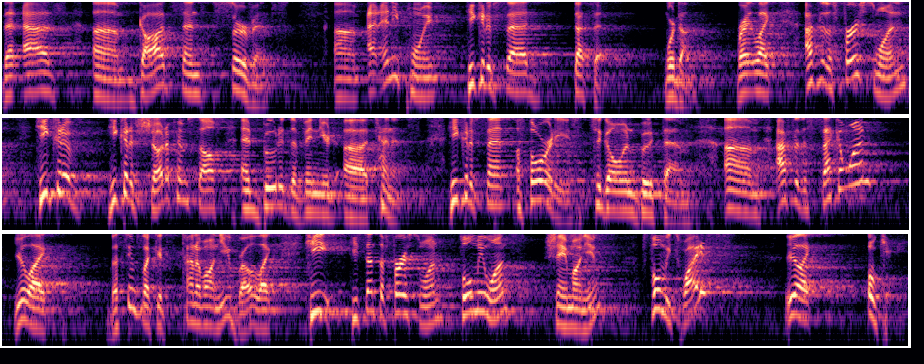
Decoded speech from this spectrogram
that as um, God sends servants, um, at any point, he could have said, That's it, we're done. Right? Like, after the first one, he could have, he could have showed up himself and booted the vineyard uh, tenants. He could have sent authorities to go and boot them. Um, after the second one, you're like, that seems like it's kind of on you, bro. Like, he, he sent the first one, fool me once, shame on you. Fool me twice, you're like, okay,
